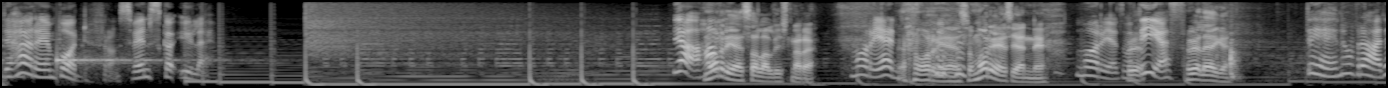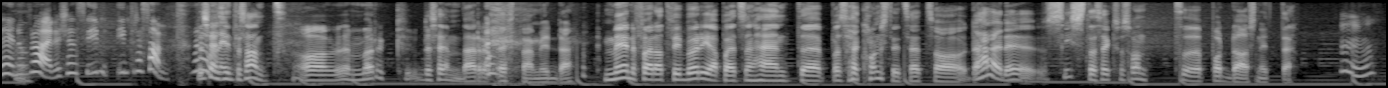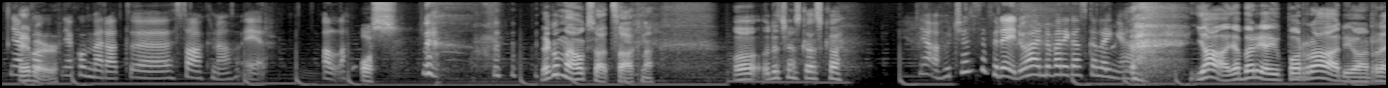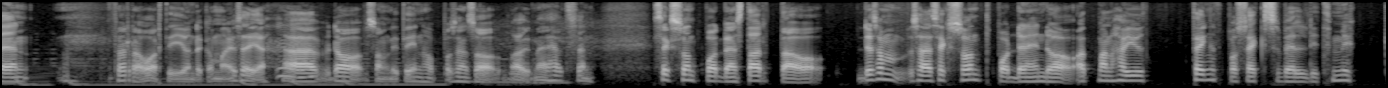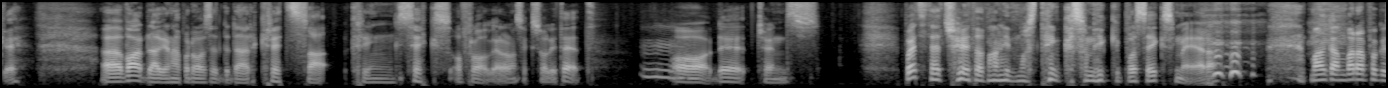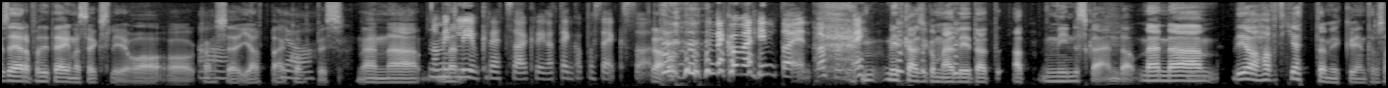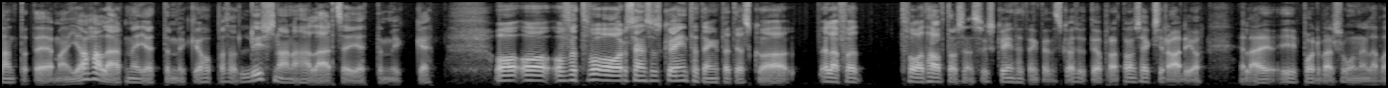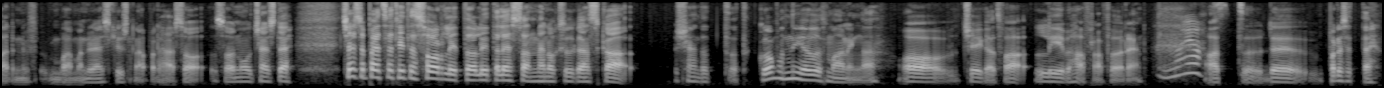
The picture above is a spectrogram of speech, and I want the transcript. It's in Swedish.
Det här är en podd från svenska YLE. Jaha, Morjens alla lyssnare. morgens. Morjens och morjens Jenny. Morgens Mattias. Hur är läget? Det är nog bra, det är nog bra. Det känns in- intressant. Det känns Roligt. intressant och en mörk december eftermiddag. Men för att vi börjar på ett sånt här, eh, på så här konstigt sätt så det här är det sista Sex och sånt eh, poddavsnittet. Mm, jag, Ever. kom, jag kommer att eh, sakna er alla. Oss. Det kommer jag också att sakna. Och, och det känns ganska... Ja, hur känns det för dig? Du har ändå varit ganska länge här. Ja, jag började ju på radion redan förra årtiondet kan man ju säga. Äh, då som lite inhopp och sen så var vi med helt sen Sex sånt-podden startade och det som så här Sex sånt-podden ändå att man har ju tänkt på sex väldigt mycket. Uh, vardagen har på något sätt det där kretsat kring sex och frågor om sexualitet. Mm. Och det känns på ett sätt helt skönt att man inte måste tänka så mycket på sex mera. man kan bara fokusera på sitt egna sexliv och, och kanske hjälpa en ja. kompis. Men, äh, mitt men liv kretsar kring att tänka på sex så att Ja. det kommer inte att ändra för mig. mitt kanske kommer lite att, att minska ändå. Men äh, vi har haft jättemycket intressanta teman. Jag har lärt mig jättemycket. Jag hoppas att lyssnarna har lärt sig jättemycket. Och, och, och för två år sedan så skulle jag inte ha tänkt att jag skulle, eller för två och ett halvt år sedan så skulle jag inte tänkt att jag skulle suttit och pratat om sex i radio eller i poddversion eller vad, nu, vad man nu ens lyssnar på det här. Så, så nog känns det, känns det på ett sätt lite sorgligt och lite ledsamt men också ganska skönt att, att gå mot nya utmaningar och kika att vad livet har framför en. Nåja, Att eh, det, på det sättet,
